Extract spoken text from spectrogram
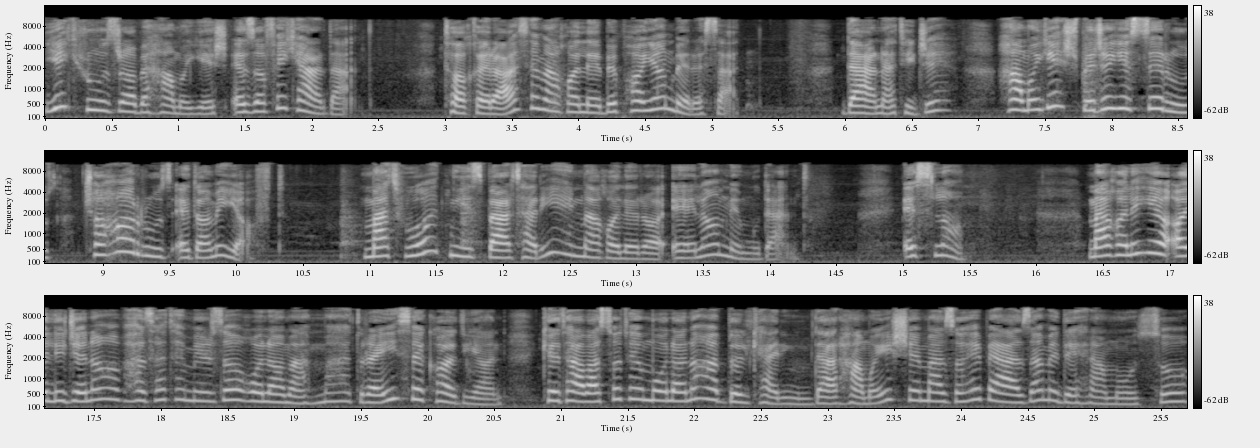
یک روز را به همایش اضافه کردند. تا قرائت مقاله به پایان برسد. در نتیجه همایش به جای سه روز چهار روز ادامه یافت. مطبوعات نیز برتری این مقاله را اعلام نمودند. اسلام مقاله عالی جناب حضرت مرزا غلام احمد رئیس کادیان که توسط مولانا عبدالکریم در همایش مذاهب اعظم دهرموسو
